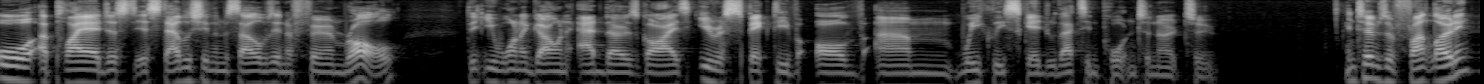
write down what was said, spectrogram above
or a player just establishing themselves in a firm role. That you want to go and add those guys irrespective of um, weekly schedule. That's important to note too. In terms of front loading,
